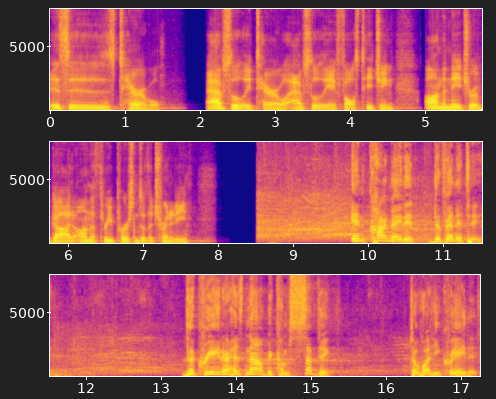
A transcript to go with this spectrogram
This is terrible. Absolutely terrible. Absolutely a false teaching on the nature of God, on the three persons of the Trinity. Incarnated divinity. The Creator has now become subject to what He created.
